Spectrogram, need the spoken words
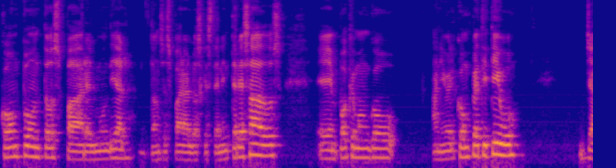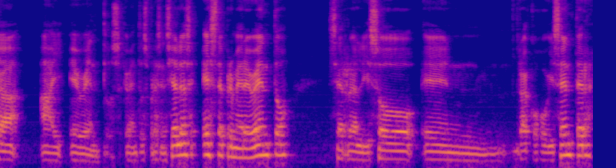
con puntos para el mundial. Entonces, para los que estén interesados en Pokémon Go a nivel competitivo, ya hay eventos, eventos presenciales. Este primer evento se realizó en Draco Hobby Center.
